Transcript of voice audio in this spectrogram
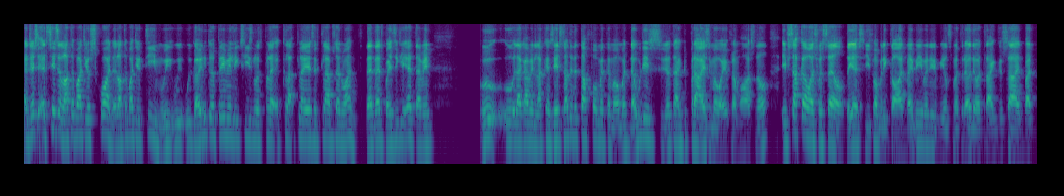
it just it says a lot about your squad, a lot about your team. We we we're going into a Premier League season with play, cl- players that clubs don't want. That that's basically it. I mean, who, who like I mean, like I said, it's not in the top form at the moment. Nobody's you know trying to prize him away from Arsenal. If Saka was for sale, yes, he's probably gone. Maybe even in Emile Smith Rowe they were trying to sign, but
